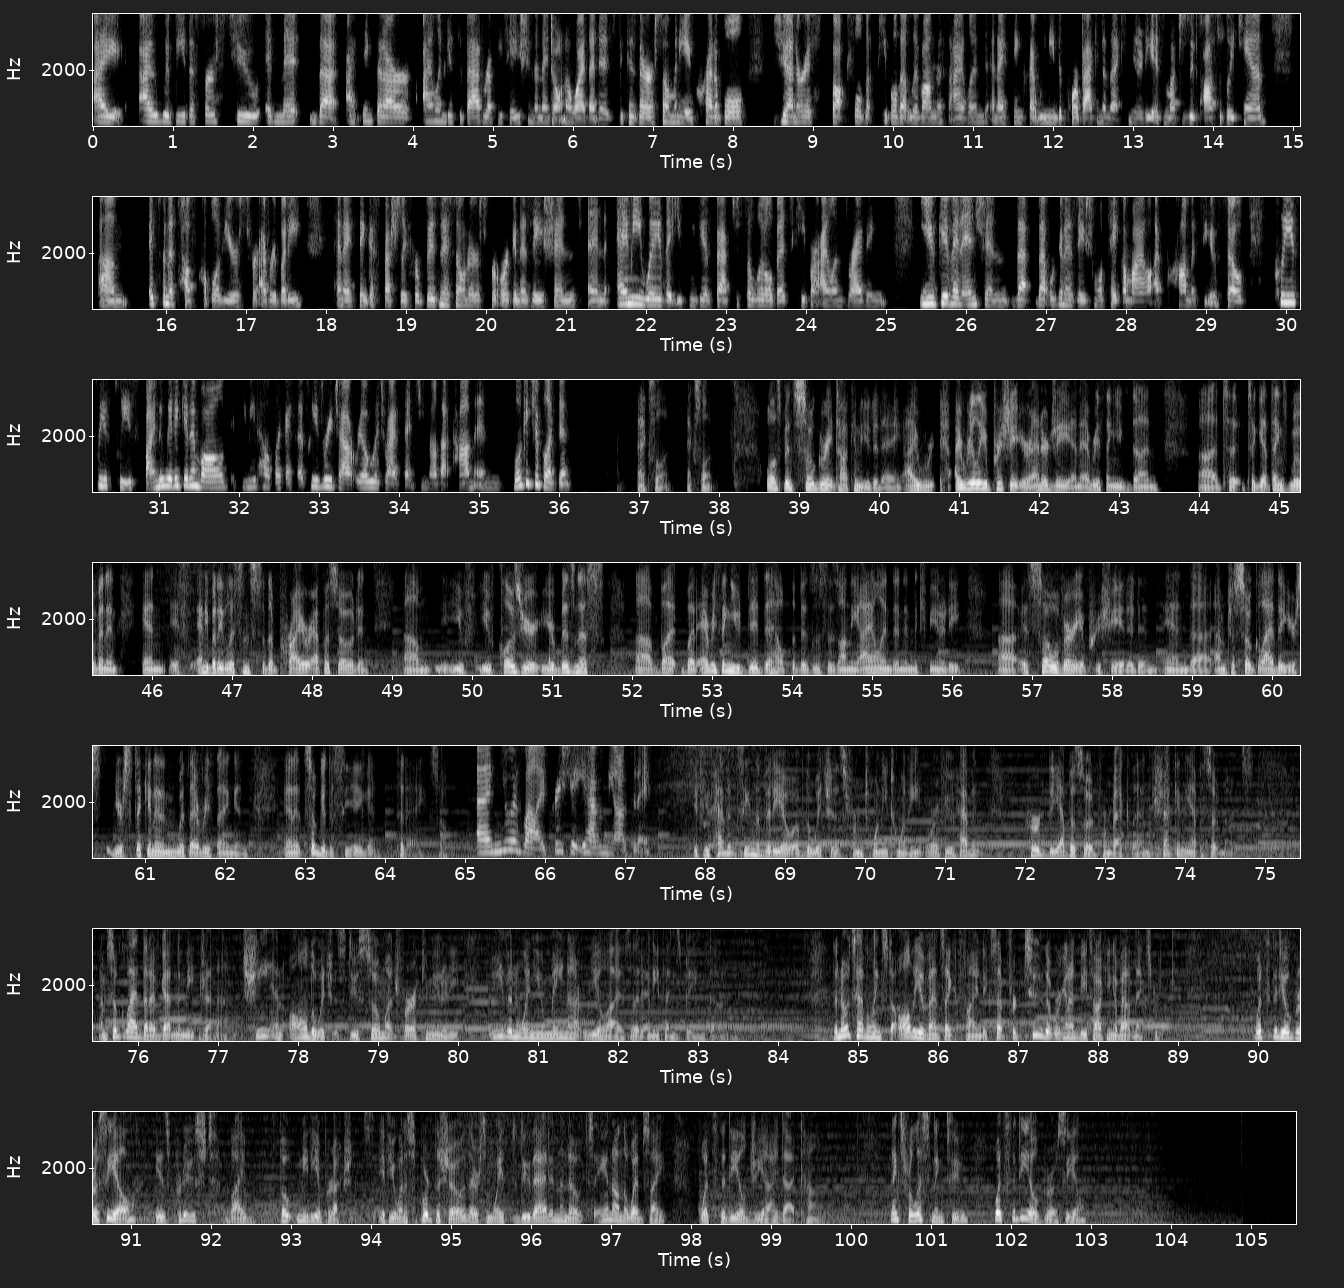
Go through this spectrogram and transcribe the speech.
I I would be the first to admit that I think that our island gets a bad reputation and I don't know why that is because there are so many incredible, generous, thoughtful people that live on this island and I think that we need to pour back into that community as much as we possibly can. Um, it's been a tough couple of years for everybody. And I think, especially for business owners, for organizations, and any way that you can give back just a little bit to keep our island thriving, you give an inch and that, that organization will take a mile. I promise you. So please, please, please find a way to get involved. If you need help, like I said, please reach out realwitchwives at gmail.com and we'll get you plugged in. Excellent. Excellent. Well, it's been so great talking to you today. I re- I really appreciate your energy and everything you've done uh, to to get things moving. And and if anybody listens to the prior episode and um, you've you've closed your your business, uh, but but everything you did to help the businesses on the island and in the community uh, is so very appreciated. And and uh, I'm just so glad that you're you're sticking in with everything. And and it's so good to see you again today. So. And you as well. I appreciate you having me on today. If you haven't seen the video of the witches from 2020, or if you haven't heard the episode from back then, check in the episode notes. I'm so glad that I've gotten to meet Jenna. She and all the witches do so much for our community, even when you may not realize that anything's being done. The notes have links to all the events I could find, except for two that we're going to be talking about next week. What's the Deal Grosse is produced by Fote Media Productions. If you want to support the show, there are some ways to do that in the notes and on the website, what'sthedealgi.com. Thanks for listening to What's the Deal, Grosse Ile?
